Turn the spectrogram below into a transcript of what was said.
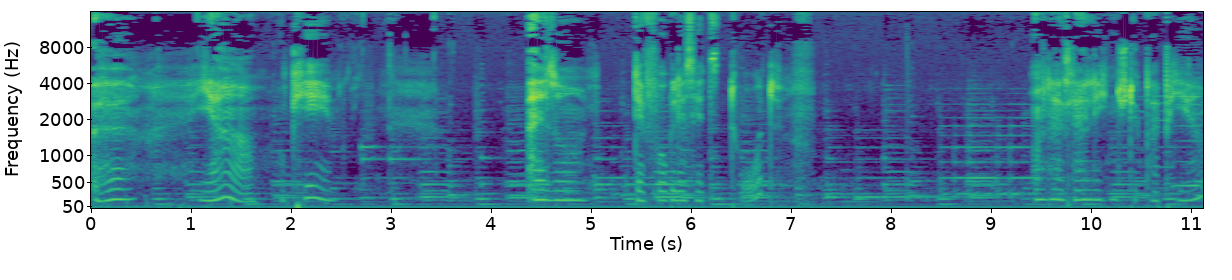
Äh, ja, okay. Also, der Vogel ist jetzt tot. Und da gleich liegt ein Stück Papier.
